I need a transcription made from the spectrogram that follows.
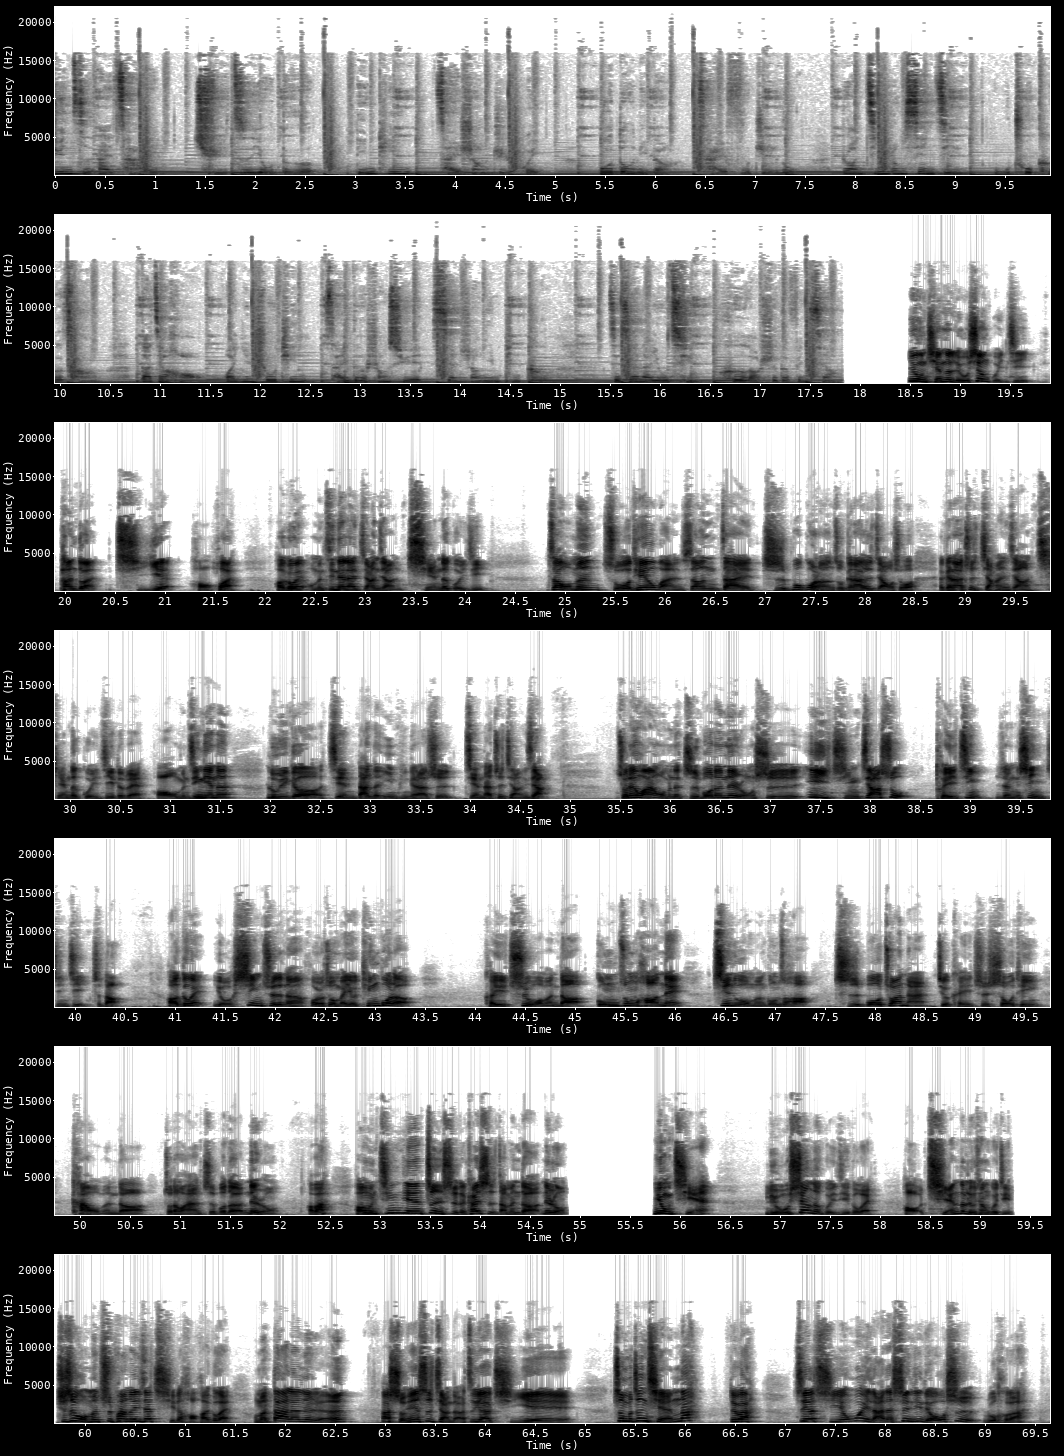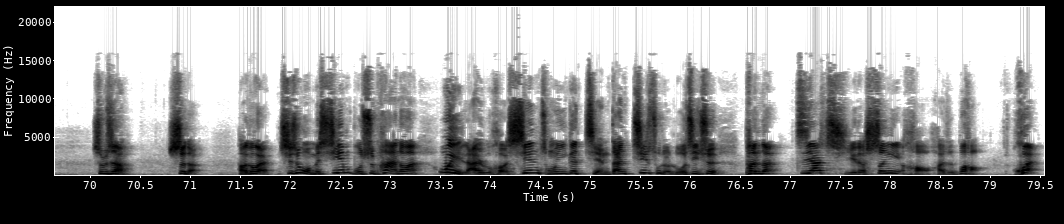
君子爱财，取之有德。聆听财商智慧，拨动你的财富之路，让金融陷阱无处可藏。大家好，欢迎收听财德商学线上音频课。接下来有请贺老师的分享。用钱的流向轨迹判断企业好坏。好，各位，我们今天来讲讲钱的轨迹。在我们昨天晚上在直播过程当中，跟大家去讲，我说要跟大家去讲一讲钱的轨迹，对不对？好，我们今天呢录一个简单的音频，跟大家去简单去讲一下。昨天晚上我们的直播的内容是疫情加速推进人性经济之道。好，各位有兴趣的呢，或者说没有听过的，可以去我们的公众号内进入我们公众号直播专栏，就可以去收听看我们的昨天晚上直播的内容。好吧，好，我们今天正式的开始咱们的内容，用钱流向的轨迹，各位，好，钱的流向轨迹，其实我们去判断一家企业的好坏，各位，我们大量的人啊，首先是讲的这家企业挣不挣钱呢，对吧？这家企业未来的现金流是如何啊？是不是？是的，好，各位，其实我们先不去判断未来如何，先从一个简单基础的逻辑去判断这家企业的生意好还是不好，坏，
